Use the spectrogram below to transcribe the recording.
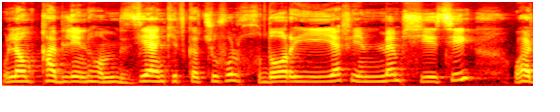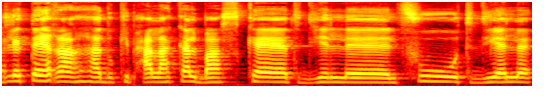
ولاو مقابلينهم مزيان كيف كتشوفوا. الخضورية فين ما مشيتي. وهاد les terrains هادو كي بحال هكا ال basket ديال ال foot ديال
